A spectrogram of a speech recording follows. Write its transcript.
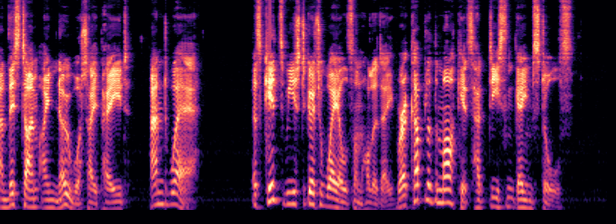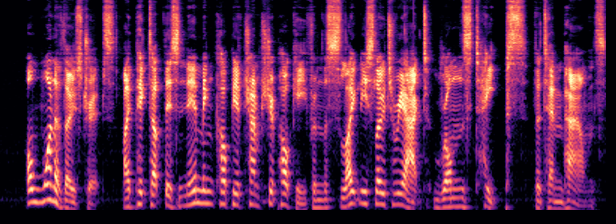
and this time I know what I paid and where. As kids, we used to go to Wales on holiday, where a couple of the markets had decent game stalls. On one of those trips, I picked up this near mint copy of Championship Hockey from the slightly slow to react Ron's Tapes for £10.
